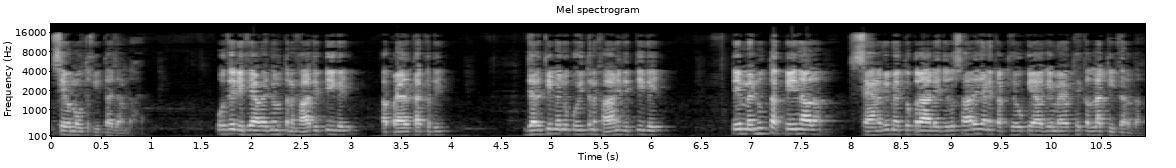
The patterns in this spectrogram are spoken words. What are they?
ਸੇਵਾ ਮੁਕਤ ਕੀਤਾ ਜਾਂਦਾ ਹੈ। ਉਹਦੇ ਲਿਖਿਆ ਹੋਇਆ ਇਹਨਾਂ ਨੂੰ ਤਨਖਾਹ ਦਿੱਤੀ ਗਈ ਅਪ੍ਰੈਲ ਤੱਕ ਦੀ। ਜਦਕਿ ਮੈਨੂੰ ਕੋਈ ਤਨਖਾਹ ਨਹੀਂ ਦਿੱਤੀ ਗਈ। ਤੇ ਮੈਨੂੰ ਧੱਕੇ ਨਾਲ ਸੈਨ ਵੀ ਮੇਰੇ ਤੋਂ ਕਰਾ ਲਏ, ਜਦੋਂ ਸਾਰੇ ਜਣੇ ਇਕੱਠੇ ਹੋ ਕੇ ਆ ਗਏ, ਮੈਂ ਉੱਥੇ ਇਕੱਲਾ ਕੀ ਕਰਦਾ?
